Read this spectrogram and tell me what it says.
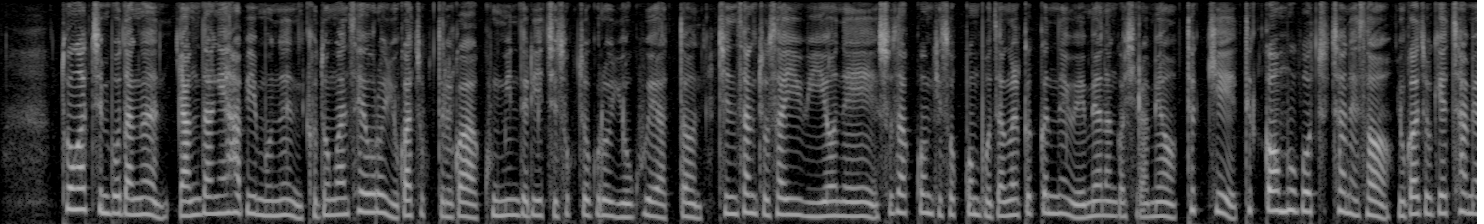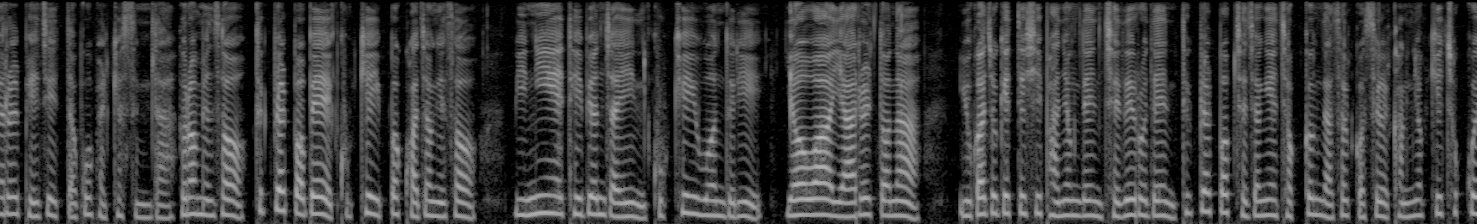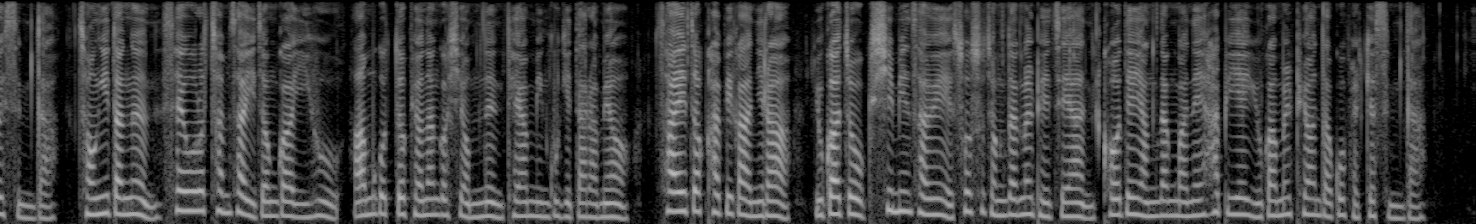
통합진보당은 양당의 합의문은 그동안 세월호 유가족들과 국민들이 지속적으로 요구해왔던 진상조사위원회의 수사권 기소권 보장을 끝끝내 외면한 것이라며 특히 특검 후보 추천에서 유가족의 참여를 배제했다고 밝혔습니다. 그러면서 특별법의 국회 입법 과정에서 민의의 대변자인 국회의원들이 여와 야를 떠나 유가족의 뜻이 반영된 제대로 된 특별법 제정에 적극 나설 것을 강력히 촉구했습니다. 정의당은 세월호 참사 이전과 이후 아무것도 변한 것이 없는 대한민국이다라며 사회적 합의가 아니라 유가족, 시민사회, 소수 정당을 배제한 거대 양당만의 합의에 유감을 표한다고 밝혔습니다.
